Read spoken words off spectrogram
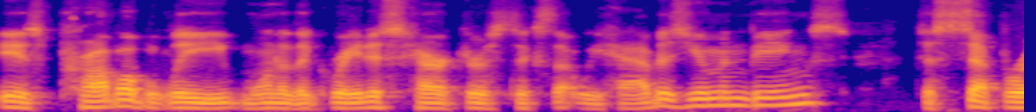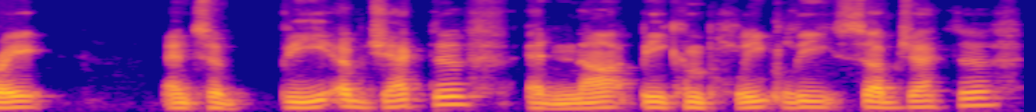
is probably one of the greatest characteristics that we have as human beings to separate and to be objective and not be completely subjective.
